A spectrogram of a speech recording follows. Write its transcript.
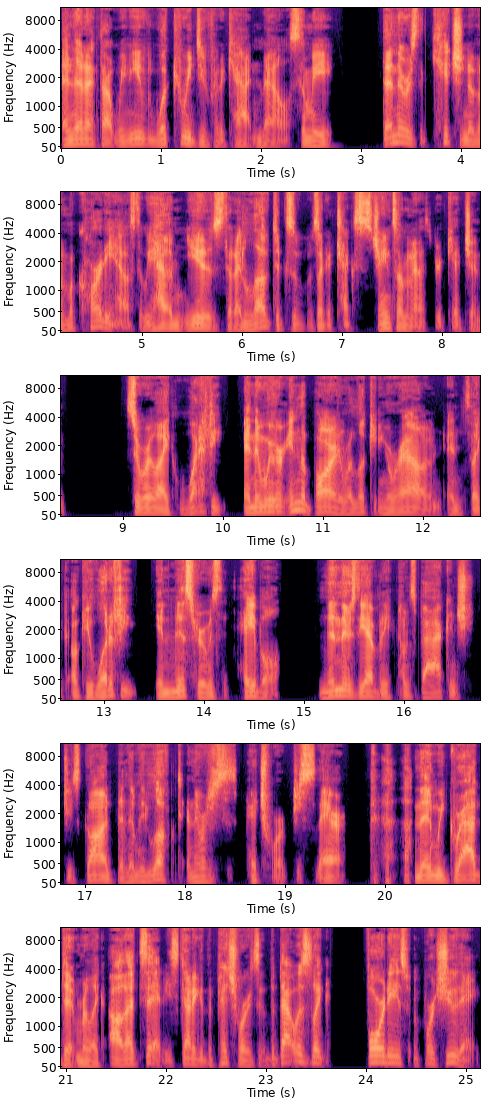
And then I thought we need, what can we do for the cat and mouse? And we, then there was the kitchen of the McCarty house that we hadn't used that I loved it because it was like a Texas Chainsaw Massacre kitchen. So we're like, what if he, and then we were in the barn and we're looking around and it's like, okay, what if he, in this room is the table. And then there's the Ebony comes back and she, she's gone. And then we looked and there was just this pitchfork just there. and then we grabbed it and we're like, oh, that's it. He's got to get the pitchforks. But that was like, four days before shooting.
